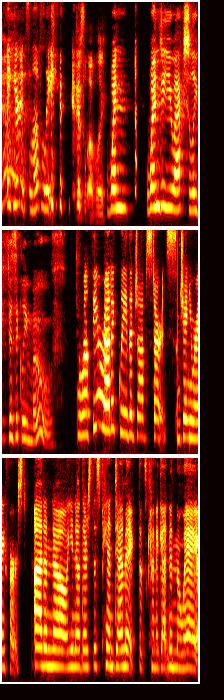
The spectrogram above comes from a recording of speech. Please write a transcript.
I hear it's lovely. it is lovely. When when do you actually physically move? Well, theoretically, the job starts January 1st. I don't know. You know, there's this pandemic that's kind of getting in the way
